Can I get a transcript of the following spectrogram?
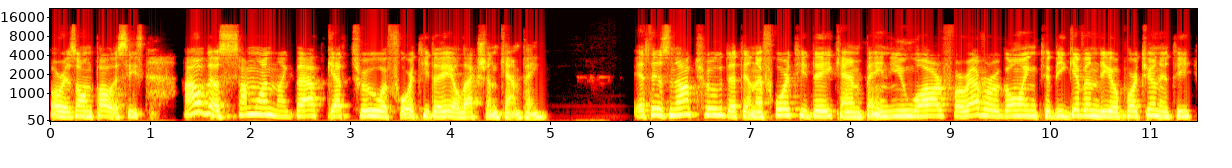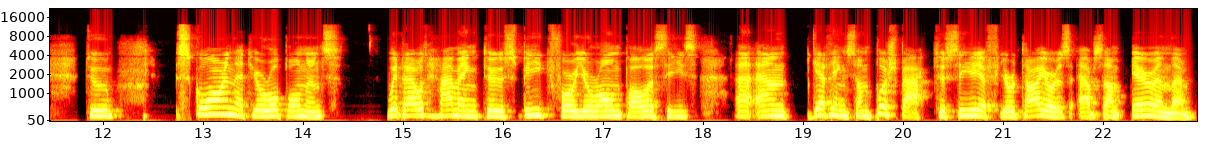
or his own policies how does someone like that get through a 40 day election campaign it is not true that in a 40 day campaign you are forever going to be given the opportunity to scorn at your opponents without having to speak for your own policies uh, and getting some pushback to see if your tires have some air in them.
